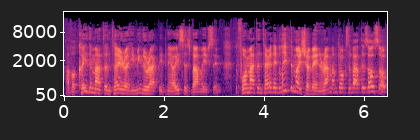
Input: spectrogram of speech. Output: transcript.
Before Matan Torah, they believed in Moshe Rabbeinu. Rambam talks about this also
